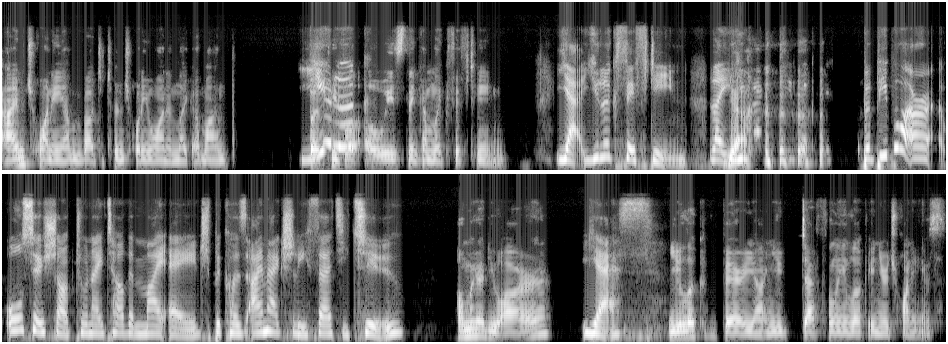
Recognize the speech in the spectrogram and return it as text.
I'm 20. I'm about to turn 21 in like a month. But you people look... always think I'm like 15. Yeah, you look 15. Like yeah. but people are also shocked when I tell them my age because I'm actually 32. Oh my god, you are? Yes. You look very young. You definitely look in your 20s.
